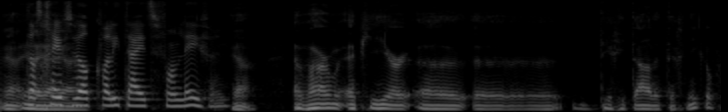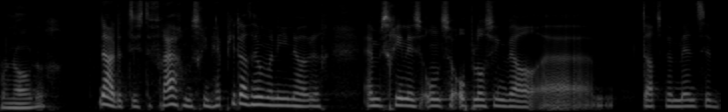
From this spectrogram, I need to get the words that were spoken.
ja, ja, dat geeft wel kwaliteit van leven. Ja. En waarom heb je hier uh, uh, digitale technieken voor nodig? Nou, dat is de vraag. Misschien heb je dat helemaal niet nodig. En misschien is onze oplossing wel dat we mensen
